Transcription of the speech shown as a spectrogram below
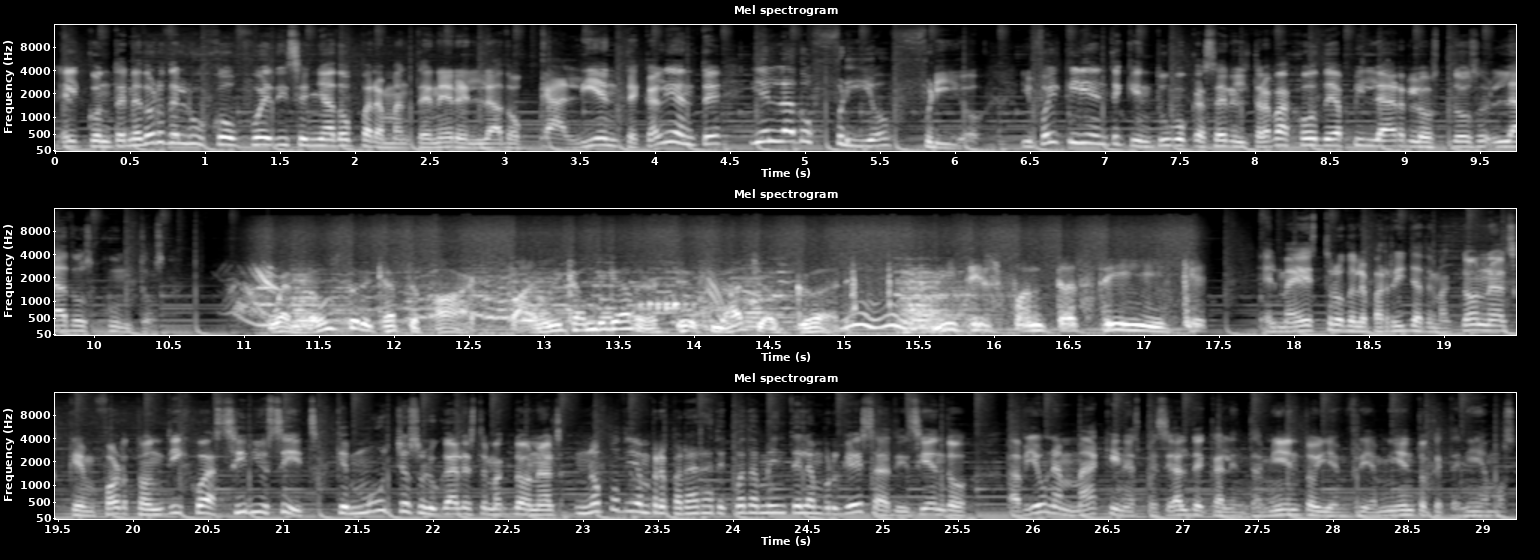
El contenedor de lujo fue diseñado para mantener el lado caliente caliente y el lado frío frío, y fue el cliente quien tuvo que hacer el trabajo de apilar los dos lados juntos. When those that are kept apart finally come together, it's not just good. Meat is fantastic. El maestro de la parrilla de McDonald's, Ken Forton, dijo a Sirius Eats que muchos lugares de McDonald's no podían preparar adecuadamente la hamburguesa, diciendo, había una máquina especial de calentamiento y enfriamiento que teníamos.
